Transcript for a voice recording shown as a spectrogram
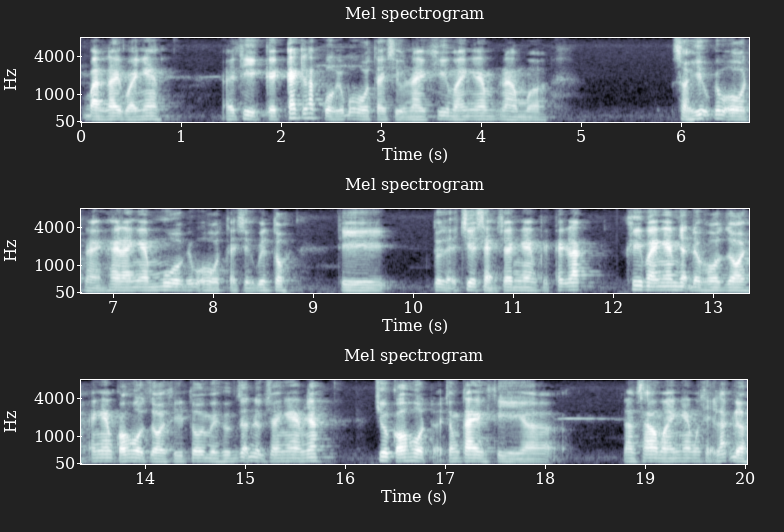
bàn tay của anh em đấy thì cái cách lắc của cái bộ hồ tài xỉu này khi mà anh em nào mà sở hữu cái bộ hồ này hay là anh em mua cái bộ hồ tài xỉu bên tôi thì tôi sẽ chia sẻ cho anh em cái cách lắc khi mà anh em nhận được hột rồi anh em có hột rồi thì tôi mới hướng dẫn được cho anh em nhé chưa có hột ở trong tay thì làm sao mà anh em có thể lắc được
